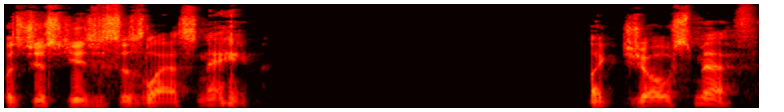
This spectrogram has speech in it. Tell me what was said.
was just Jesus' last name. Like Joe Smith,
